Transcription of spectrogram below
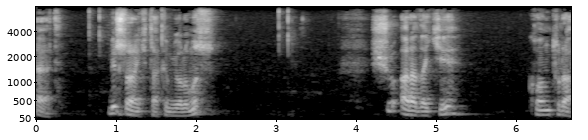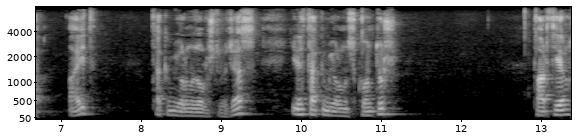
Evet. Bir sonraki takım yolumuz şu aradaki kontura ait takım yolumuzu oluşturacağız. Yine takım yolumuz kontur. Partial.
